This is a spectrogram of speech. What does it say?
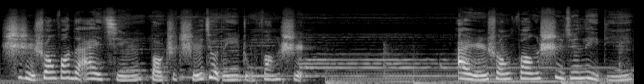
是使双方的爱情保持持久的一种方式。爱人双方势均力敌，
